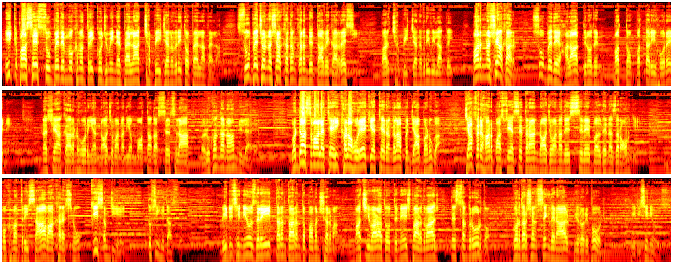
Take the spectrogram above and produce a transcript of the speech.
ਇੱਕ ਪਾਸੇ ਸੂਬੇ ਦੇ ਮੁੱਖ ਮੰਤਰੀ ਕੁਝ ਮਹੀਨੇ ਪਹਿਲਾਂ 26 ਜਨਵਰੀ ਤੋਂ ਪਹਿਲਾਂ ਪਹਿਲਾਂ ਸੂਬੇ 'ਚੋਂ ਨਸ਼ਾ ਖਤਮ ਕਰਨ ਦੇ ਦਾਅਵੇ ਕਰ ਰਹੇ ਸੀ, ਪਰ 26 ਜਨਵਰੀ ਵੀ ਲੰਘ ਗਈ, ਪਰ ਨਸ਼ਿਆਂ ਕਾਰਨ ਸੂਬੇ ਦੇ ਹਾਲਾਤ ਦਿਨੋ ਦਿਨ ਬਦ ਤੋਂ ਬੱਤਰ ਹੀ ਹੋ ਰਹੇ ਨੇ। ਨਸ਼ਿਆਂ ਕਾਰਨ ਹੋ ਰਹੀਆਂ ਨੌਜਵਾਨਾਂ ਦੀਆਂ ਮੌਤਾਂ ਦਾ ਸਿਲਸਿਲਾ ਰੁਕਣ ਦਾ ਨਾਮ ਨਹੀਂ ਲੈ ਰਿਹਾ। ਵੱਡਾ ਸਵਾਲ ਇੱਥੇ ਹੀ ਖੜਾ ਹੋ ਰਿਹਾ ਕਿ ਇੱਥੇ ਰੰਗਲਾ ਪੰਜਾਬ ਬਣੂਗਾ, ਜਾਂ ਫਿਰ ਹਰ ਪਾਸੇ ਇਸੇ ਤਰ੍ਹਾਂ ਨੌਜਵਾਨਾਂ ਦੇ ਸਿਵੇ ਬਲਦੇ ਨਜ਼ਰ ਆਉਣਗੇ? ਮੁੱਖ ਮੰਤਰੀ ਸਾਹਿਬ ਆਖਰ ਇਸ ਨੂੰ ਕੀ ਸਮਝੀਏ? ਤੁਸੀਂ ਹੀ ਦੱਸ ਦਿਓ। ਬੀਟੀਸੀ ਨਿਊਜ਼ ਦੇ ਲਈ ਤਰਨਤਾਰਨ ਤੋਂ ਪਵਨ ਸ਼ਰਮਾ। ਮਾਚੀਵਾੜਾ ਤੋਂ ਦਿਨੇਸ਼ ਭਾਰਦਵਾਜ ਤੇ ਸੰਗਰੂਰ ਤੋਂ ਗੁਰਦਰਸ਼ਨ ਸਿੰਘ ਦੇ ਨਾਲ ਬਿਊਰੋ ਰਿਪੋਰਟ ਬੀਟੀਸੀ ਨਿਊਜ਼।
